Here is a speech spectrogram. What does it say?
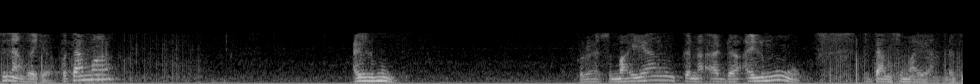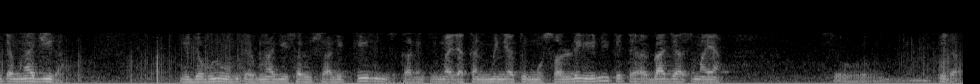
Senang saja. Pertama ilmu. Kerana sembahyang kena ada ilmu tentang sembahyang dan kita mengaji dah. Di dahulu kita mengaji Sarus Salikin, sekarang kita mengajarkan Minyatul Musalli ini kita belajar sembahyang. So, tidak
